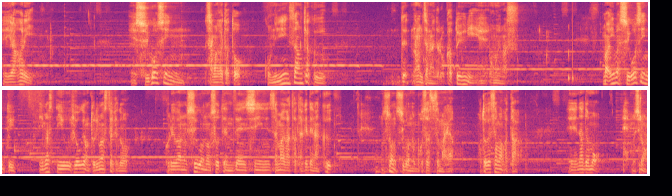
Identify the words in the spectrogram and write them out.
えー、やはり、えー、守護神様方とこう二人三脚でなんじゃないだろうかというふうに、え、思います。まあ、今守護神と言っていますっていう表現を取りましたけどこれはあの守護の書店前身様方だけでなくもちろん守護の菩薩様や仏様方、えー、などももちろん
